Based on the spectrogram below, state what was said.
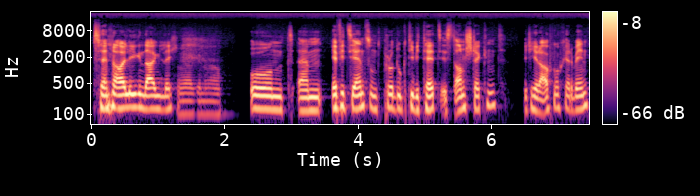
Sehr naheliegend eigentlich. ja genau. Und ähm, Effizienz und Produktivität ist ansteckend, wird hier auch noch erwähnt.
